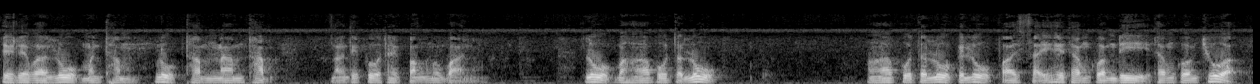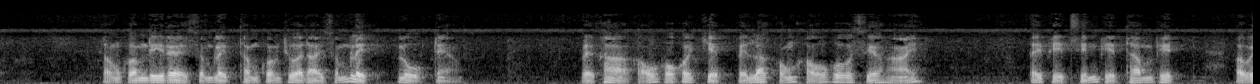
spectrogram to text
ที่เรียกว่ารูปมันทำรูปทำนามทำดังที่พูดให้ฟังเมื่อวานรูปมหาพุทธรูปมหาพุทธรูปเป็นรูปอาศัยให้ทำความดีทำความชั่วทำความดีได้สำเร็จทำความชั่วได้สำเร็จรูปเนี่ย ไปฆ่าเขาเขาก็เจ็บไปลักของเขาเขาก็เสียหาย ไปผิดศีลผิดธรรมผิดประเว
